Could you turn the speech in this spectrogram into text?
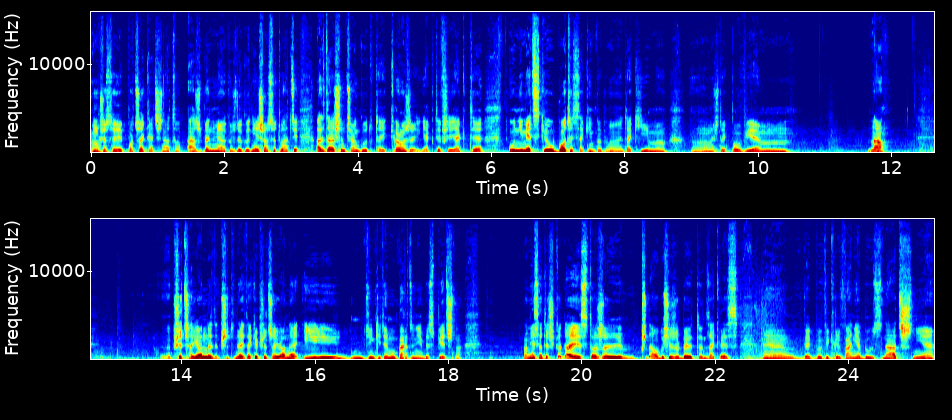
Muszę sobie poczekać na to, aż będę miał jakąś dogodniejszą sytuację, ale w dalszym ciągu tutaj krążę, jak te, jak te u niemieckie uboty z takim, takim, mm, że tak powiem, no, przyczajone, przy, takie przyczajone i dzięki temu bardzo niebezpieczne. No niestety, szkoda jest to, że przydałoby się, żeby ten zakres e, jakby wykrywania był znacznie,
